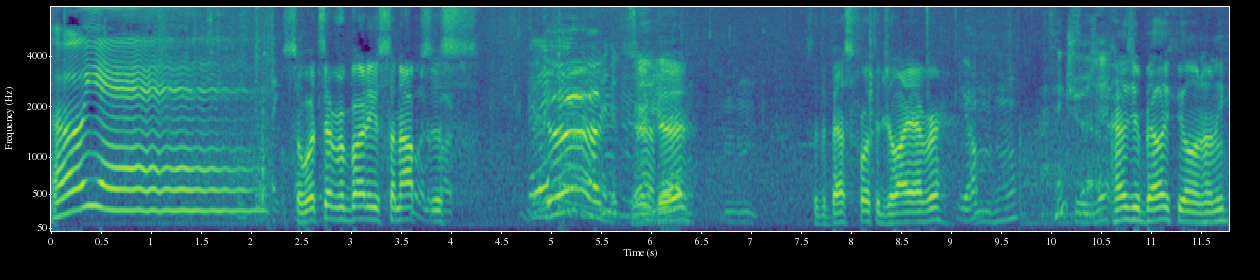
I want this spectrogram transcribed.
Oh yeah. So what's everybody's synopsis? Good. Very good. Mm-hmm. So the best Fourth of July ever. Choose it. How's your belly feeling, honey?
